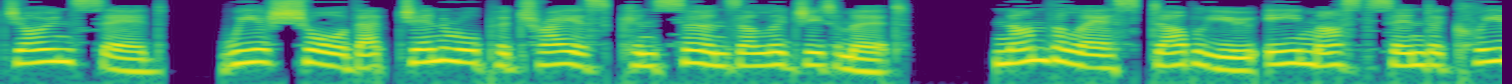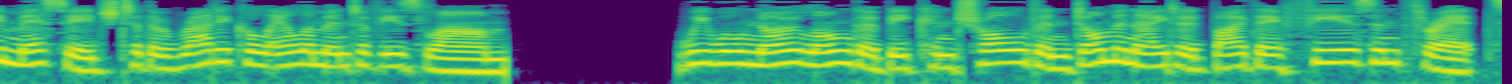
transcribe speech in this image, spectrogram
Jones said, "We are sure that General Petraeus concerns are legitimate. Nonetheless, WE must send a clear message to the radical element of Islam." We will no longer be controlled and dominated by their fears and threats."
